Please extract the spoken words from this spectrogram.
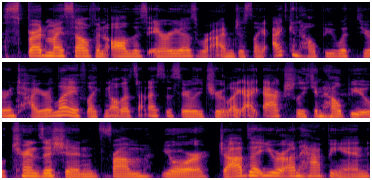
spread myself in all these areas where I'm just like, I can help you with your entire life. Like, no, that's not necessarily true. Like, I actually can help you transition from your job that you are unhappy in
